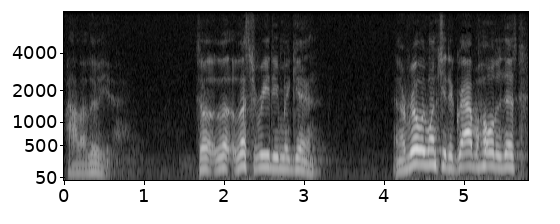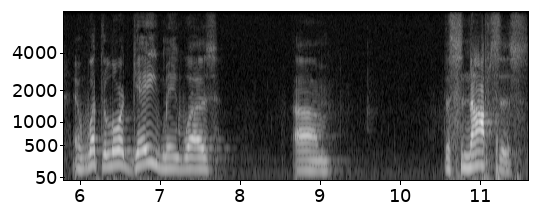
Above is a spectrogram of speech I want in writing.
Hallelujah. So let's read him again. And I really want you to grab a hold of this. And what the Lord gave me was um, the synopsis.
